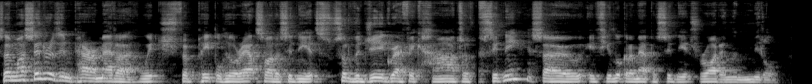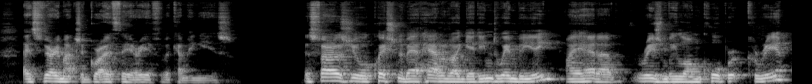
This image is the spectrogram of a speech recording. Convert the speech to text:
So my centre is in Parramatta, which for people who are outside of Sydney, it's sort of the geographic heart of Sydney. So if you look at a map of Sydney, it's right in the middle. It's very much a growth area for the coming years. As far as your question about how did I get into MBE, I had a reasonably long corporate career,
